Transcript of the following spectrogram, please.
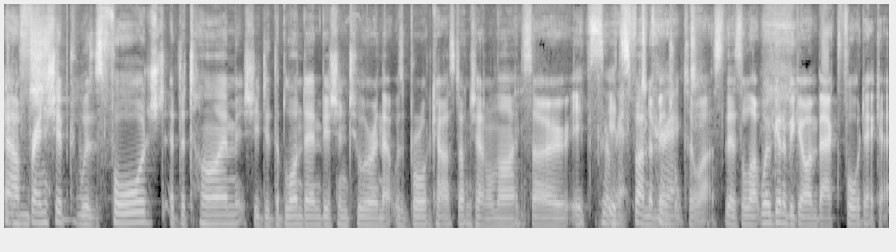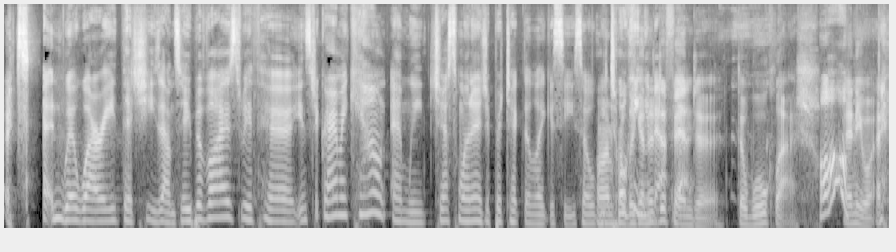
Our and friendship was forged at the time. She did the Blonde Ambition tour, and that was broadcast on Channel Nine. So it's Correct, it's fundamental correct. to us. There's a lot. We're going to be going back four decades. And we're worried that she's unsupervised with her Instagram account, and we just want her to protect the legacy. So we'll be I'm probably talking going to defend that. her. The wool clash. Oh, Anyway.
